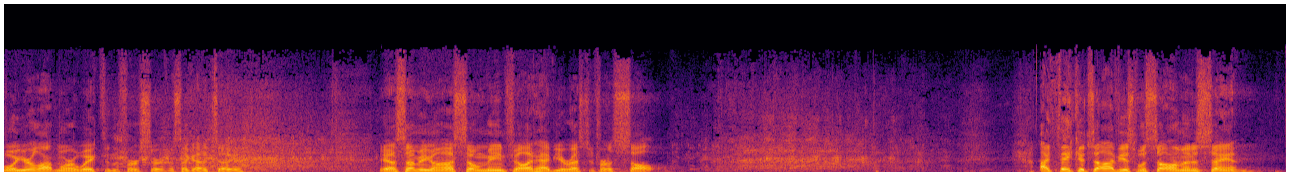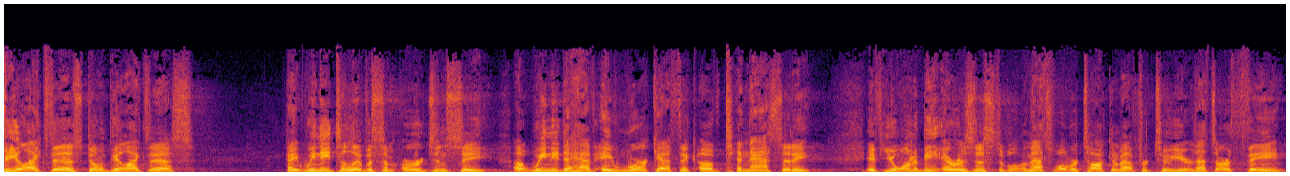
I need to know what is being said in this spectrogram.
Boy, you're a lot more awake than the first service, I got to tell you. Yeah, some of you go, oh, that's so mean, Phil. I'd have you arrested for assault. I think it's obvious what Solomon is saying. Be like this, don't be like this. Hey, we need to live with some urgency. Uh, we need to have a work ethic of tenacity. If you want to be irresistible, and that's what we're talking about for two years, that's our theme,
